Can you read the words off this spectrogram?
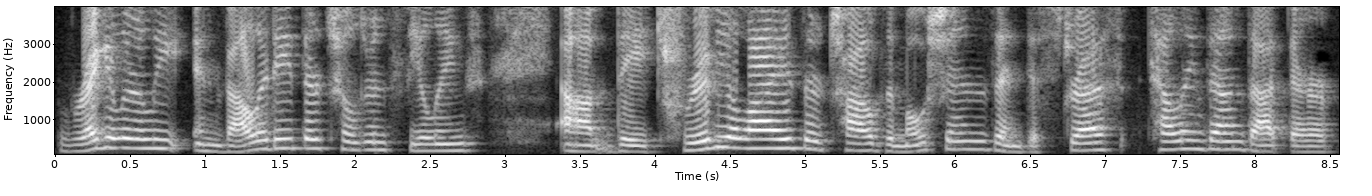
regularly invalidate their children's feelings. Um, they trivialize their child's emotions and distress, telling them that they're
